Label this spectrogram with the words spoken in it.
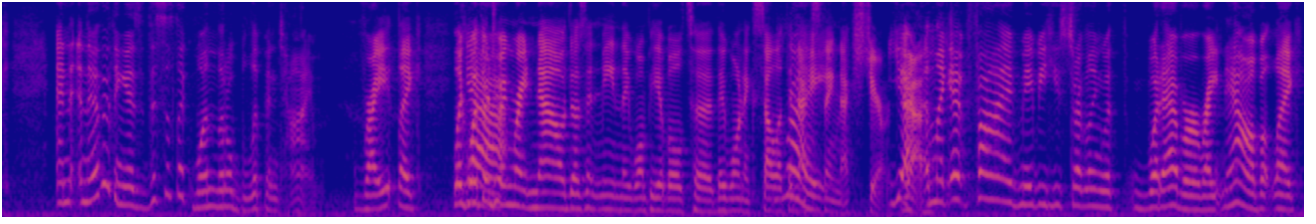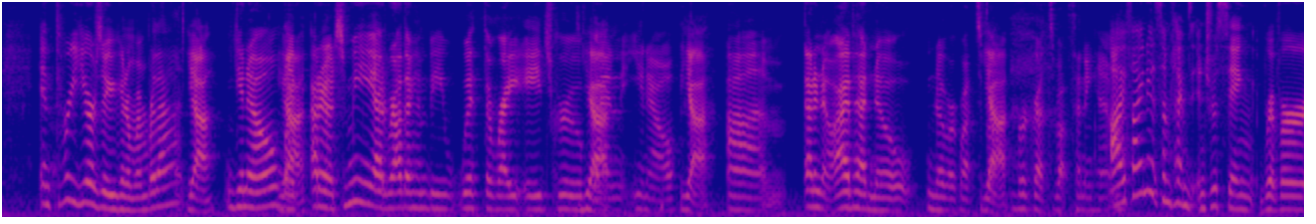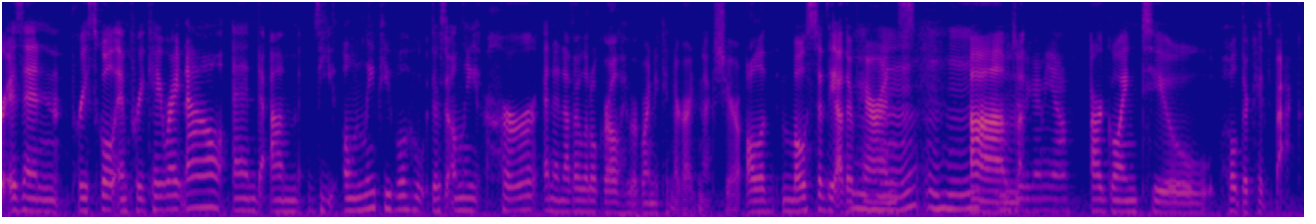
and and the other thing is, this is like one little blip in time, right? Like, Like what they're doing right now doesn't mean they won't be able to, they won't excel at the Right. next thing next year. Yeah, and like at five, maybe he's struggling with whatever right now, but like in three years, are you gonna remember that? yeah. You know, Yeah. like I don't know. To me, I'd rather him be with the right age group, Yeah. and you know, Yeah. um, I don't know. I've had no no regrets. About, Yeah. regrets about sending him. I find it sometimes interesting. River is in preschool and pre-K right now, and um, the only people who there's only her and another little girl who are going to kindergarten next year. All of most of the other parents mm-hmm. um, do it again, yeah. are going to hold their kids back.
